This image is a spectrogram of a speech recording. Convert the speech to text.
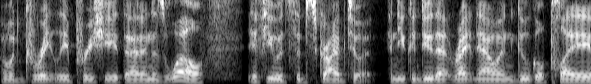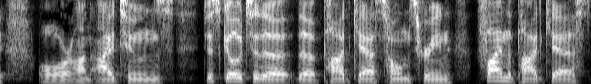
I would greatly appreciate that. And as well, if you would subscribe to it. And you can do that right now in Google Play or on iTunes. Just go to the, the podcast home screen, find the podcast,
